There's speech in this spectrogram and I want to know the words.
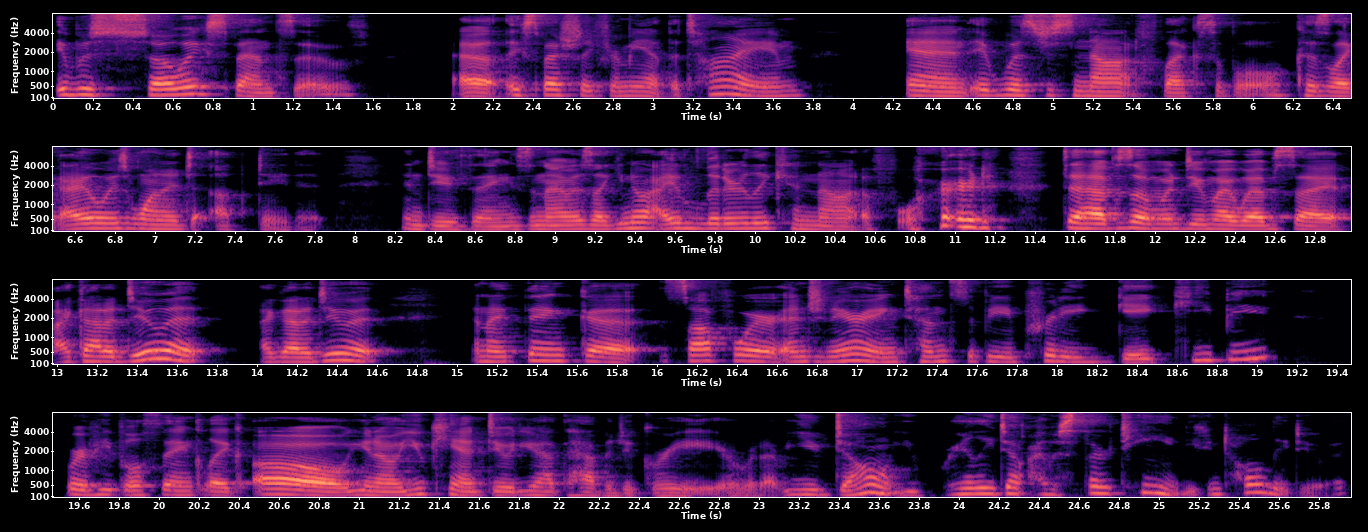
It was so expensive, uh, especially for me at the time, and it was just not flexible because, like, I always wanted to update it and do things, and I was like, "You know, I literally cannot afford to have someone do my website. I gotta do it. I gotta do it." And I think, uh, software engineering tends to be pretty gatekeepy, where people think like, "Oh, you know, you can't do it, you have to have a degree or whatever." You don't, you really don't. I was 13, you can totally do it.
